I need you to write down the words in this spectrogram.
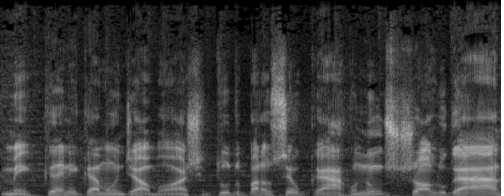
Mecânica Mundial Bosch. Tudo para o seu carro num só lugar.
